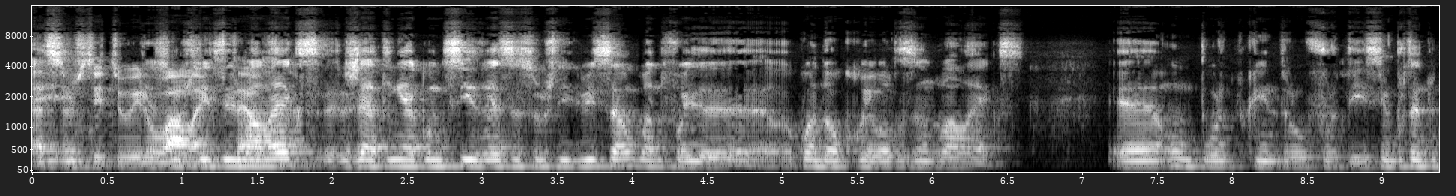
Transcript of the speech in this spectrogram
a substituir, a o, substituir Alex o Alex. Já tinha acontecido essa substituição quando, foi, quando ocorreu a lesão do Alex. Uh, um Porto que entrou fortíssimo. Portanto,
